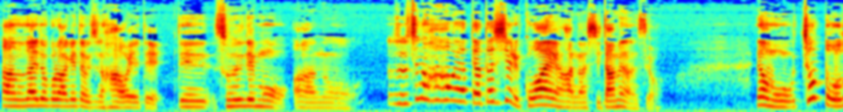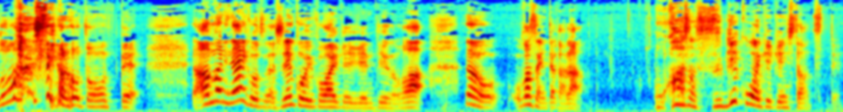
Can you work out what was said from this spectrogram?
あの、台所開けたうちの母親で、で、それでもう、あの、うちの母親って私より怖い話ダメなんですよ。でももう、ちょっと驚かしてやろうと思って。あんまりないことだしね、こういう怖い経験っていうのは。でも、お母さんいたから、お母さんすげえ怖い経験した、つって。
